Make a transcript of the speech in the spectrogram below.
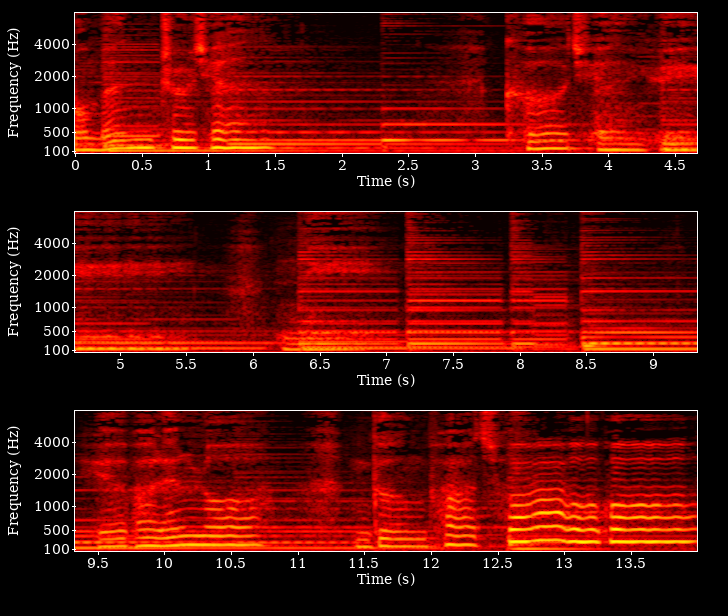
我们之间可见于你，也怕联络，更怕错过。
